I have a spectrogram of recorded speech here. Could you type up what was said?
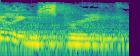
Killing spree.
